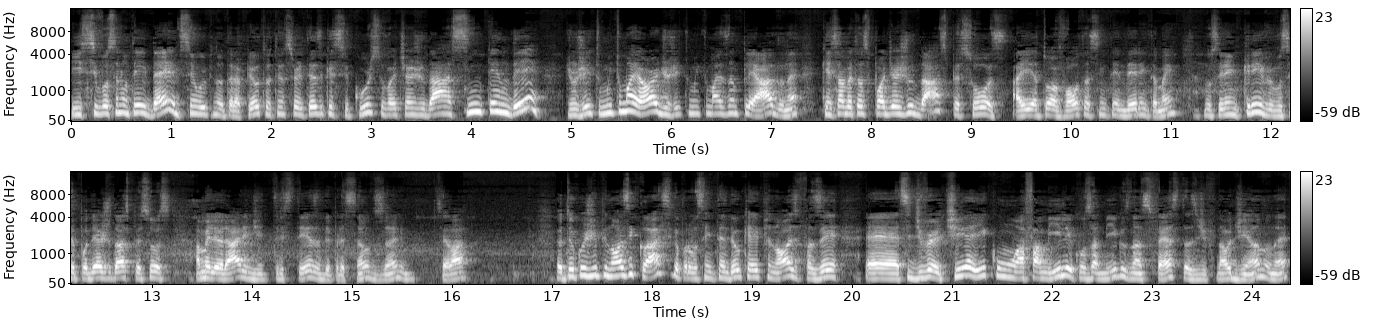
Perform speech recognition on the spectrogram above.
E se você não tem ideia de ser um hipnoterapeuta, eu tenho certeza que esse curso vai te ajudar a se entender de um jeito muito maior, de um jeito muito mais ampliado, né? Quem sabe até você pode ajudar as pessoas aí à tua volta a se entenderem também. Não seria incrível você poder ajudar as pessoas a melhorarem de tristeza, depressão, desânimo, sei lá? Eu tenho curso de hipnose clássica para você entender o que é hipnose, fazer é, se divertir aí com a família, com os amigos nas festas de final de ano, né?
